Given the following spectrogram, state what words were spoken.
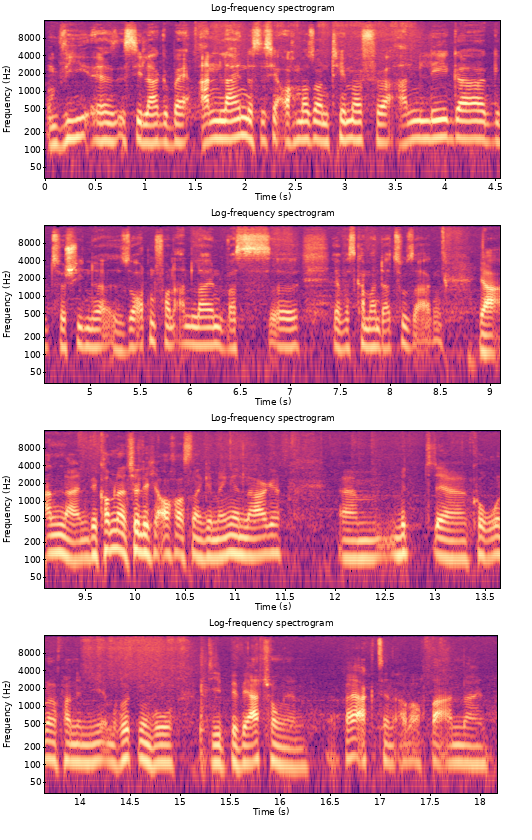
Und wie äh, ist die Lage bei Anleihen? Das ist ja auch immer so ein Thema für Anleger. Gibt es verschiedene Sorten von Anleihen? Was, äh, ja, was kann man dazu sagen? Ja, Anleihen. Wir kommen natürlich auch aus einer Gemengenlage ähm, mit der Corona-Pandemie im Rücken, wo die Bewertungen bei Aktien, aber auch bei Anleihen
